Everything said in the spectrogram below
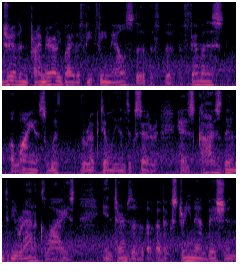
driven primarily by the fe females, the, the, the, the feminist alliance with the reptilians, etc., has caused them to be radicalized in terms of, of extreme ambition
